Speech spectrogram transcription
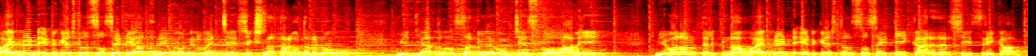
Vibrant educational society ఆధ్వర్యంలో నిర్వహించే శిక్షణ తరగతులను విద్యార్థులు సద్వినియోగం చేసుకోవాలి. వివరాలు తెలిపిన వైబ్రెంట్ ఎడ్యుకేషనల్ సొసైటీ కార్యదర్శి శ్రీకాంత్.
